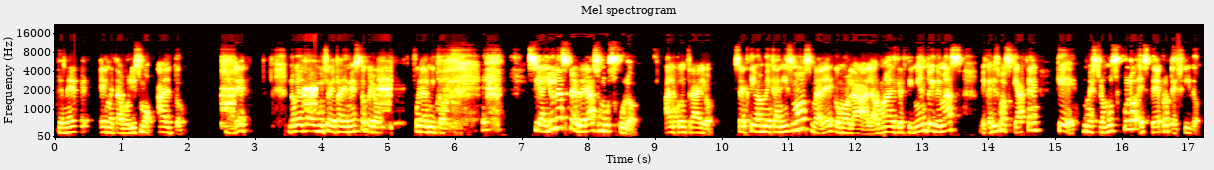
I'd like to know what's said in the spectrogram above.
tener el metabolismo alto, ¿vale? No voy a entrar en mucho detalle en esto, pero fuera el mito. Si ayunas, perderás músculo. Al contrario, se activan mecanismos, ¿vale? Como la, hormona del crecimiento y demás, mecanismos que hacen que nuestro músculo esté protegido.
